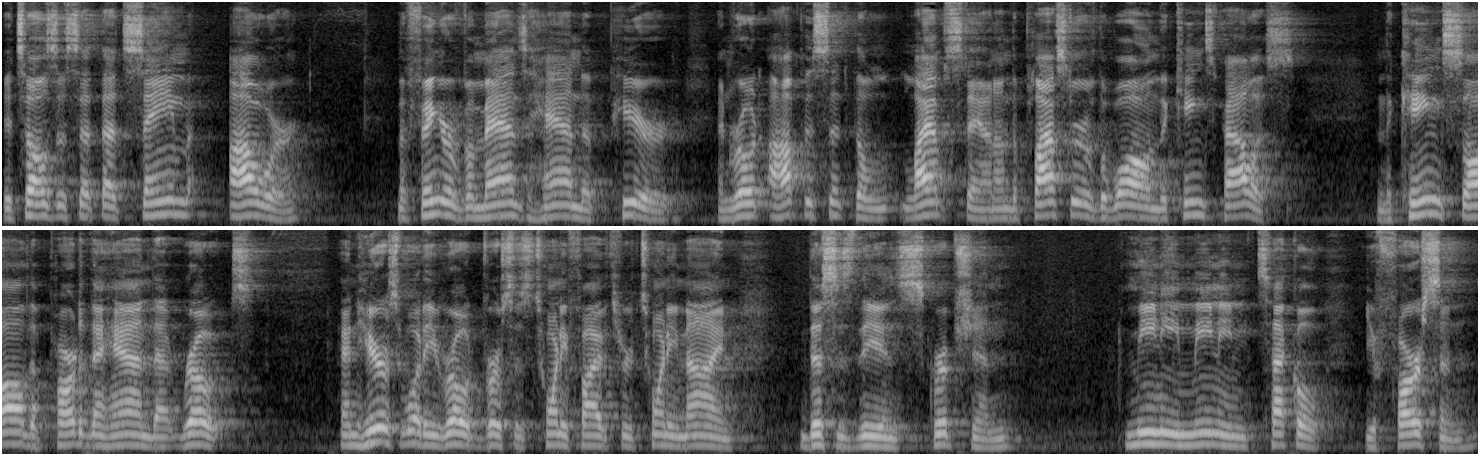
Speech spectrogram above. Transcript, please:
It tells us at that same hour, the finger of a man's hand appeared and wrote opposite the lampstand on the plaster of the wall in the king's palace. And the king saw the part of the hand that wrote. And here's what he wrote, verses 25 through 29. This is the inscription Mene, meaning, tekel, upharsin.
